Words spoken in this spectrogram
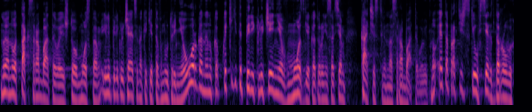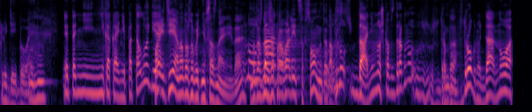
ну и оно так срабатывает, что мозг там или переключается на какие-то внутренние органы, ну как, какие-то переключения в мозге, которые не совсем качественно срабатывают. Но это практически у всех здоровых людей бывает. Это не, никакая не патология. По идее, оно должно быть не в сознании, да? Ну, Мы должны да, уже ну, провалиться в сон, и тогда... Ну, да, немножко вздрогну, вздр- Да. вздрогнуть, да, но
